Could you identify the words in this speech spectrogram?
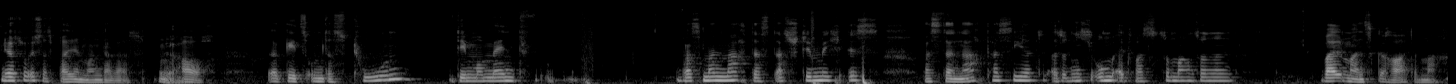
Ja, so ist das bei den Mandalas Ja. auch. Da geht es um das Tun, den Moment, was man macht, dass das stimmig ist, was danach passiert. Also nicht um etwas zu machen, sondern weil man es gerade macht.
